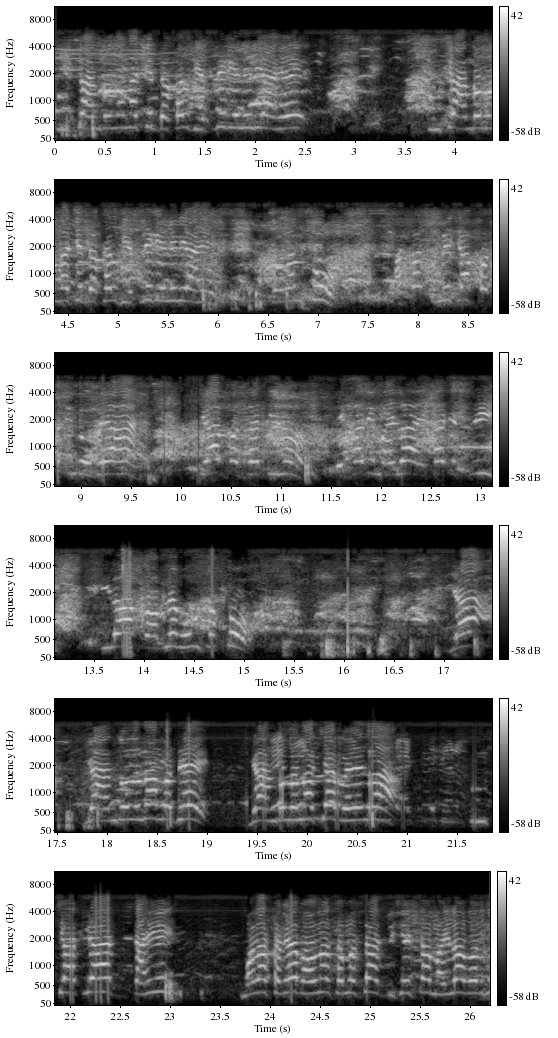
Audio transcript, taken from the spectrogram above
तुमच्या आंदोलनाची दखल घेतली गेलेली आहे. तुमच्या आंदोलनाची दखल घेतली गेलेली आहे. परंतु आता तुम्ही ज्या पद्धतीने उभे आहात ज्या पद्धतीनं एखादी महिला एखादी स्त्री तिला प्रॉब्लेम होऊ शकतो. या या आंदोलनामध्ये या आंदोलनाच्या वेळेला तुमच्यातल्या काही मला सगळ्या भावना समजतात विशेषतः महिला वर्ग.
